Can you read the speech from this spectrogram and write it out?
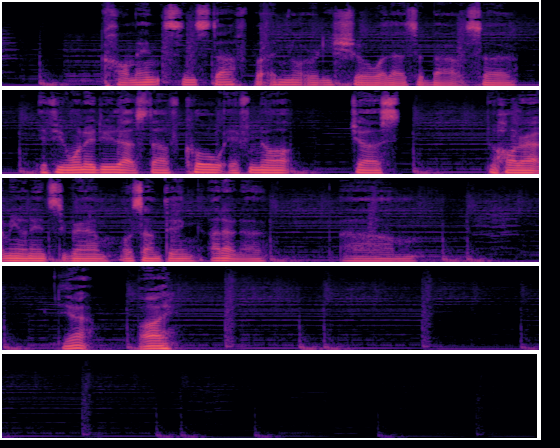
comments and stuff but i'm not really sure what that's about. So if you want to do that stuff cool. If not just holler at me on instagram or something. I don't know. Um yeah bye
